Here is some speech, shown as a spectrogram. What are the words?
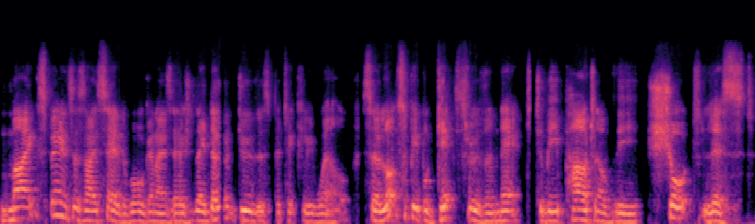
my experience, as I said, of organizations, they don't do this particularly well. So, lots of people get through the net to be part of the short list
